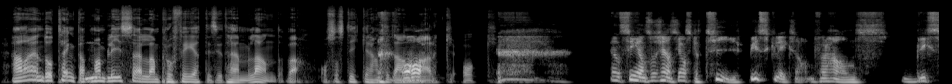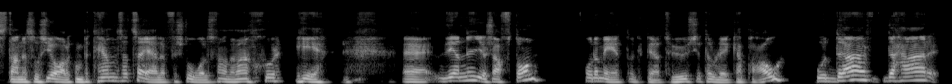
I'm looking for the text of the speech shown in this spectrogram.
Han har ändå tänkt att man blir sällan profet i sitt hemland, va? Och så sticker han till Danmark och en scen som känns ganska typisk liksom, för hans bristande sociala kompetens, att säga, eller förståelse för andra människor, är eh, det är en nyårsafton och de är i ett ockuperat hus, jag tror det är Kapau. Och där, det här,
